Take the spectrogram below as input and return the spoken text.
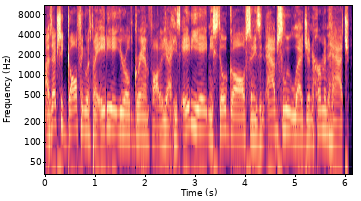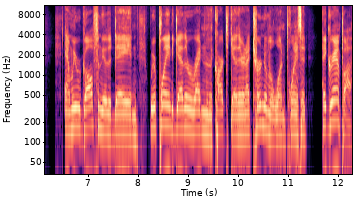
I was actually golfing with my 88 year old grandfather. Yeah, he's 88 and he still golfs and he's an absolute legend, Herman Hatch. And we were golfing the other day and we were playing together, we were riding in the cart together. And I turned to him at one point and said, Hey, Grandpa,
